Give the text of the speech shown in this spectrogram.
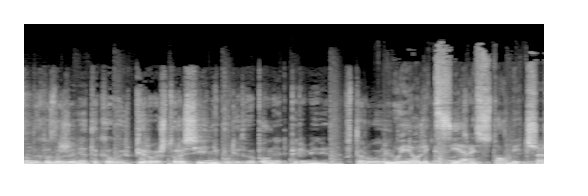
основных возражения таковы. Первое, что Россия не будет выполнять перемирие. Второе... Lui è Oleksiy Arestovich,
